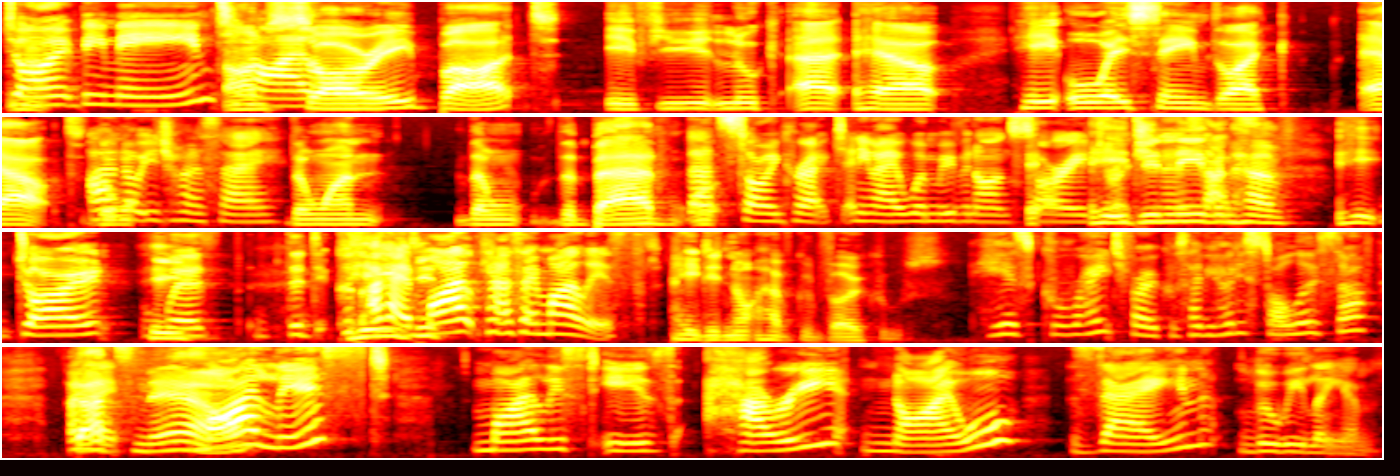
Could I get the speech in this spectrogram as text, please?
Don't be mean to I'm Niall. sorry, but if you look at how he always seemed like out. I know what you're trying to say. the one, the the bad. That's so incorrect. Anyway, we're moving on. Sorry. he didn't even have he. Don't. he- Where's the? Because he okay, did- my can I say my list? He did not have good vocals. He has great vocals. Have you heard his solo stuff? That's now. My list. My list is Harry, Niall, Zayn, Louis, Liam.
